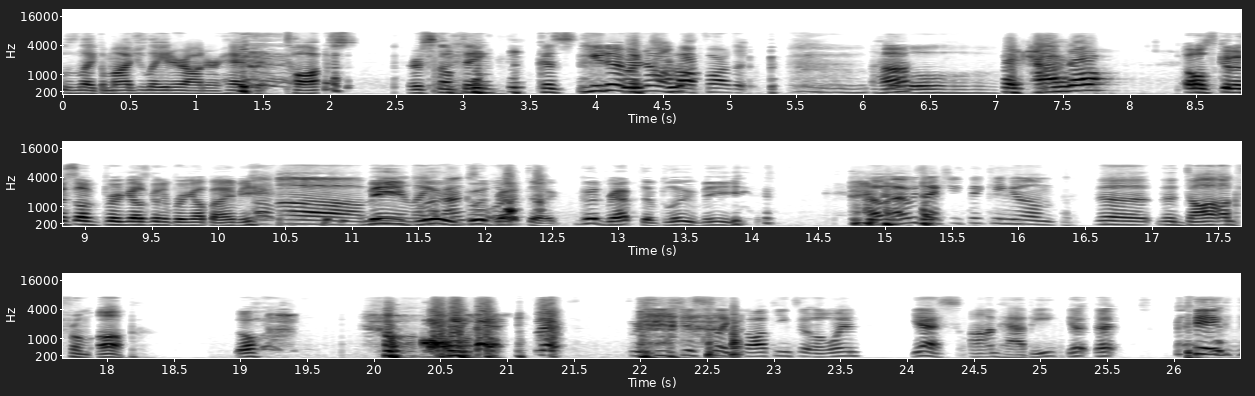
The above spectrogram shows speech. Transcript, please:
with like a modulator on her head that talks or something, because you never know how far the Huh? Oh. Like Congo. I was gonna I bring I was gonna bring up Amy. oh me man, blue, like good Congo- raptor, good raptor, blue me. I, I was actually thinking um the the dog from Up. Oh, oh where she's just like talking to Owen. Yes, I'm happy. Yep, that pig,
